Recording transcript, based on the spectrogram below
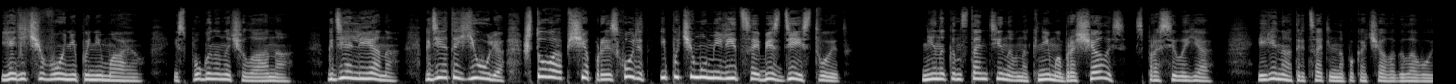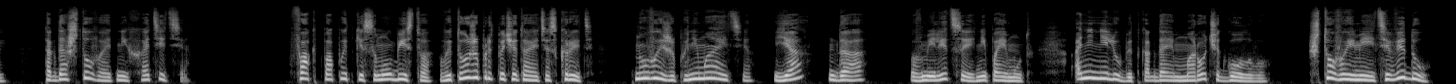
«Я ничего не понимаю», — испуганно начала она. «Где Лена? Где эта Юля? Что вообще происходит и почему милиция бездействует?» «Нина Константиновна к ним обращалась?» — спросила я. Ирина отрицательно покачала головой. «Тогда что вы от них хотите?» «Факт попытки самоубийства вы тоже предпочитаете скрыть? Ну вы же понимаете». «Я? Да. В милиции не поймут. Они не любят, когда им морочат голову». «Что вы имеете в виду?»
